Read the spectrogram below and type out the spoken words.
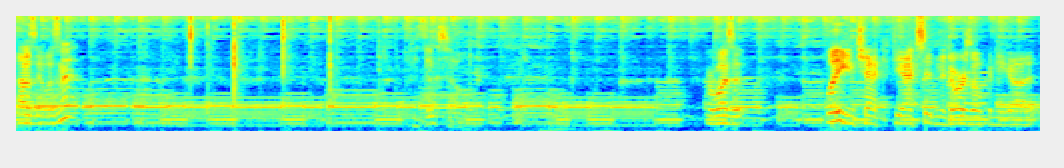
That was it, wasn't it? I think so. Or was it? Well, you can check. If you exit and the door's open, you got it.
